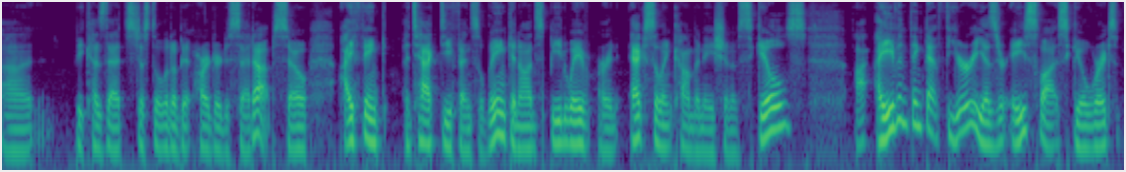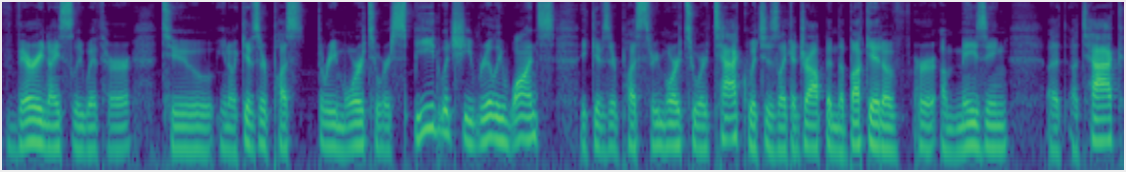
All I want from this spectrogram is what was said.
Uh, because that's just a little bit harder to set up. So I think attack, defense, link, and odd speed wave are an excellent combination of skills. I even think that Fury as her A slot skill works very nicely with her to, you know, it gives her plus three more to her speed, which she really wants. It gives her plus three more to her attack, which is like a drop in the bucket of her amazing uh, attack.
